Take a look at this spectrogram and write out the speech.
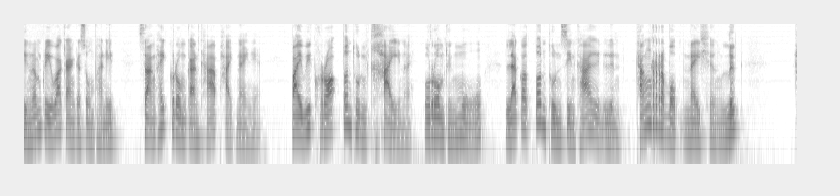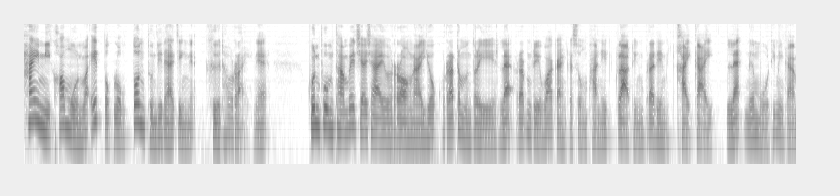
ถึงรัฐมนตรีว่าการกระทรวงพาณิชย์ สั่งให้กรมการค้าภายในเนี่ยไปวิเคราะห์ต้นทุนไข่หน่อยรวมถึงหมู แล้วก็ต้นทุนสินค้าอื่นๆ ทั้งระบบในเชิงลึก ให้มีข้อมูลว่าเอ๊ะตกลงต้นทุนที่แท้จริงเนี่ยคือเท่าไหร่เนี่ย คุณภูมิธรรมเวชชัยชัย รองนายกรัฐมนตรี และรัฐมนตรีว่าการกระทรวงพาณิชย์กล่าวถึงประเด็นไข่ไก่ และเนื้อหมูที่มีการ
